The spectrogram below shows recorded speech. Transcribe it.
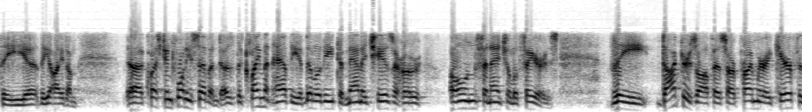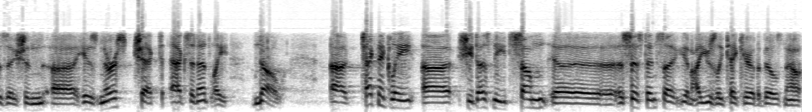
the uh, the item. Uh, question 27 Does the claimant have the ability to manage his or her own financial affairs? The doctor's office, our primary care physician, uh, his nurse checked accidentally. No. Uh, technically, uh, she does need some uh, assistance. Uh, you know, I usually take care of the bills now.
